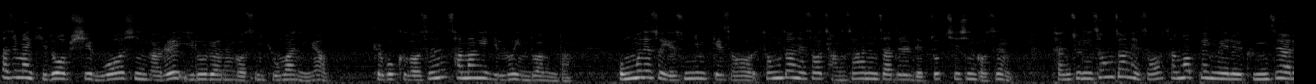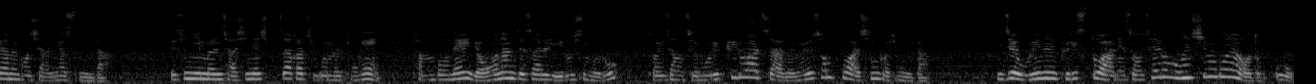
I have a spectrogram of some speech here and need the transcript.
하지만 기도 없이 무엇인가를 이루려는 것은 교만이며 결국 그것은 사망의 길로 인도합니다. 본문에서 예수님께서 성전에서 장사하는 자들을 내쫓으신 것은 단순히 성전에서 상업행위를 금지하려는 것이 아니었습니다. 예수님은 자신의 십자가 죽음을 통해 단번에 영원한 제사를 이루심으로 더 이상 제물이 필요하지 않음을 선포하신 것입니다. 이제 우리는 그리스도 안에서 새로운 신분을 얻었고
